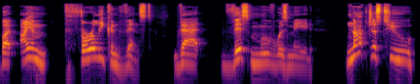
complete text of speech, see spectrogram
But I am thoroughly convinced that this move was made not just to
